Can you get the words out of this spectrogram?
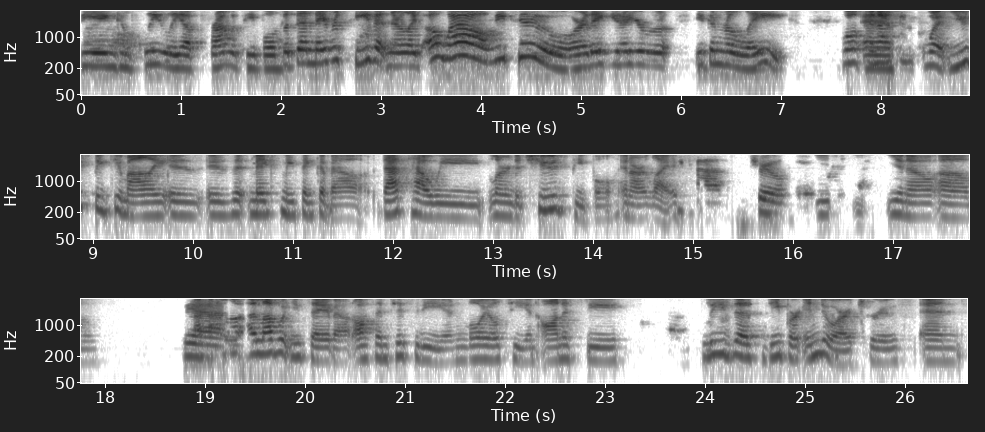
being completely upfront with people, but then they receive it and they're like, "Oh wow, me too," or they, you know, you're you can relate. Well, and, and I think what you speak to, Molly, is is it makes me think about that's how we learn to choose people in our life. Yeah, true. You, you know, um, yeah, I, I love what you say about authenticity and loyalty and honesty leads us deeper into our truth and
